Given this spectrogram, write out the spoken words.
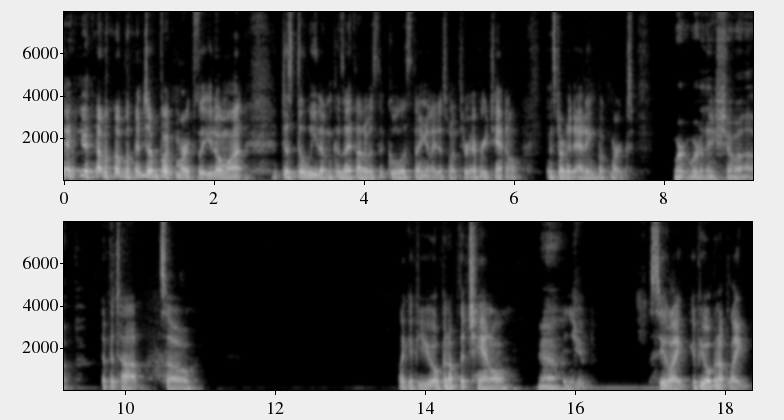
if you have a bunch of bookmarks that you don't want, just delete them because I thought it was the coolest thing. And I just went through every channel and started adding bookmarks Where, where do they show up? at the top. So like if you open up the channel Yeah, and you see like if you open up like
